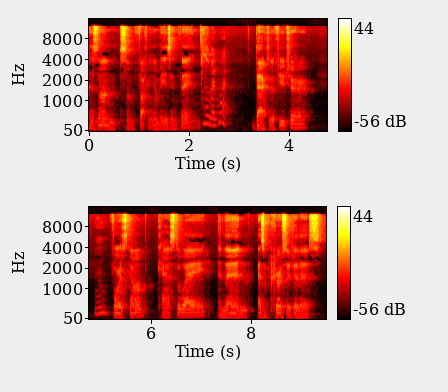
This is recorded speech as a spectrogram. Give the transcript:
has done some fucking amazing things. oh, like what? Back to the Future, oh. Forrest Gump, Castaway, and then as a precursor to this,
